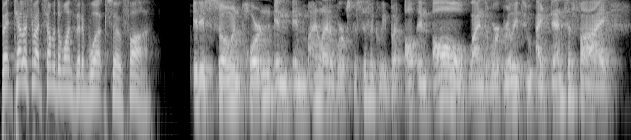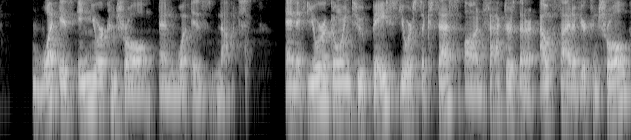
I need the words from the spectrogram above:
but tell us about some of the ones that have worked so far. It is so important in, in my line of work specifically, but all, in all lines of work, really to identify what is in your control and what is not. And if you're going to base your success on factors that are outside of your control,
